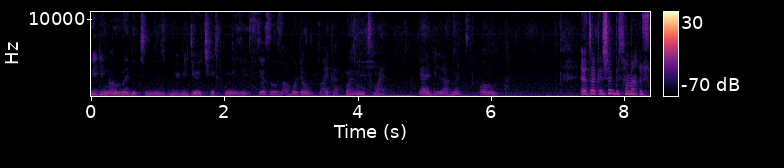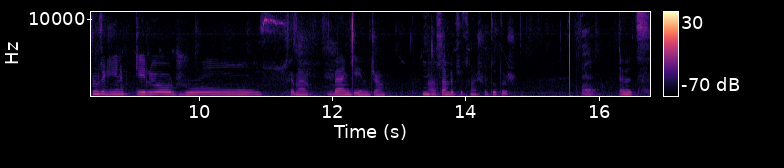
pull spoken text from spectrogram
bir gün onunla geçiniz bir video çekmemizi istiyorsanız abone olup like atmayı unutmayın. Yani bir rahmet olun. Evet arkadaşlar biz hemen üstümüze giyinip geliyoruz. Hemen ben giyineceğim. Aa, sen Betül sen şurada dur. Evet. Evet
